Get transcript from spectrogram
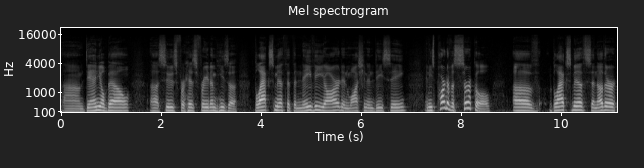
um, Daniel Bell uh, sues for his freedom. He's a blacksmith at the Navy Yard in Washington, D.C., and he's part of a circle of blacksmiths and other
